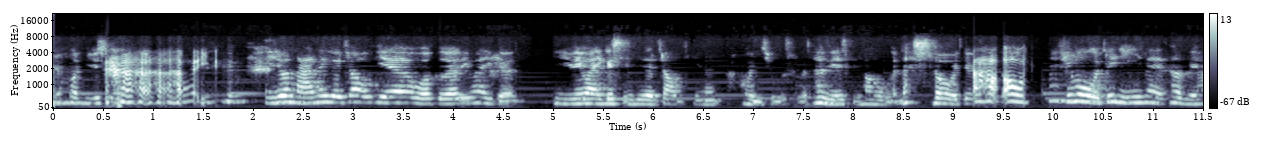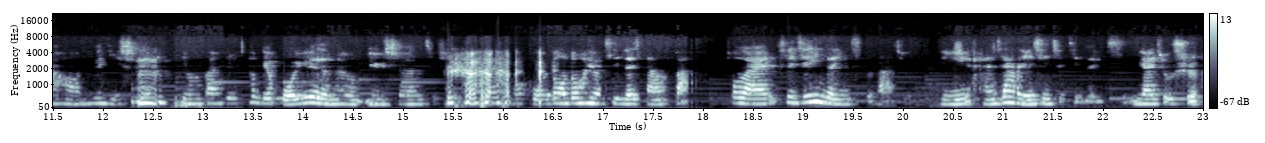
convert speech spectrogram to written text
然后你说，你就拿那个照片，我和另外一个你另外一个学姐的照片，然后你就说特别喜欢我。那时候我就啊哦，那时候我对你印象也特别好，因为你是你们班就特别活跃的那种女生，就是干什么活动都很有自己的想法。后来最近的一次吧，就离寒假联系最近的一次，应该就是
